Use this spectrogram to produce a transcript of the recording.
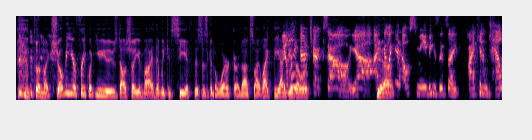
so I'm like, show me your frequent you used, I'll show you mine, then we can see if this is gonna work or not. So I like the I idea like that, that checks out. Yeah. I Yeah. feel like it helps me because it's like I can tell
